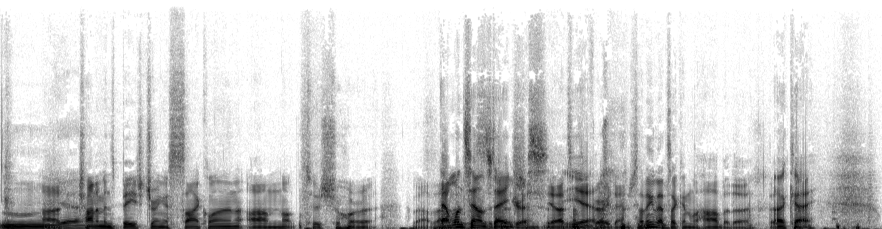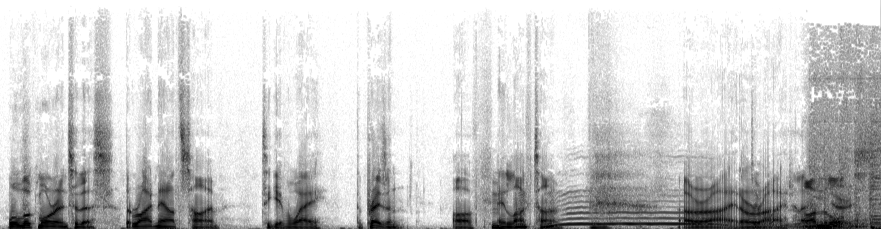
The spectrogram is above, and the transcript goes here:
Mm, uh, yeah. chinaman's beach during a cyclone i'm not too sure about that That one sounds suggestion. dangerous. yeah that sounds Yeah. very dangerous i think that's like in the harbor though but- Okay. We'll look more into this, but right now it's time to give away the present of a lifetime. All right, all right. On the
